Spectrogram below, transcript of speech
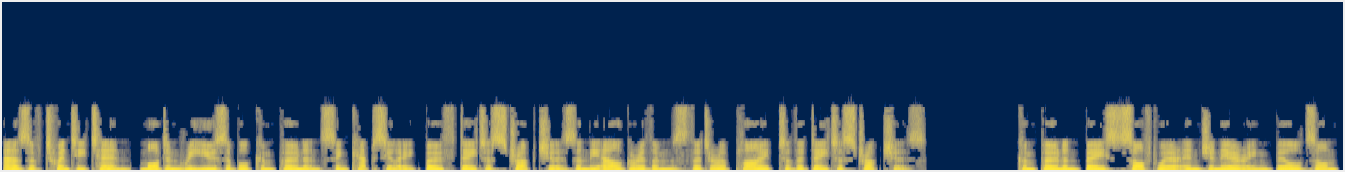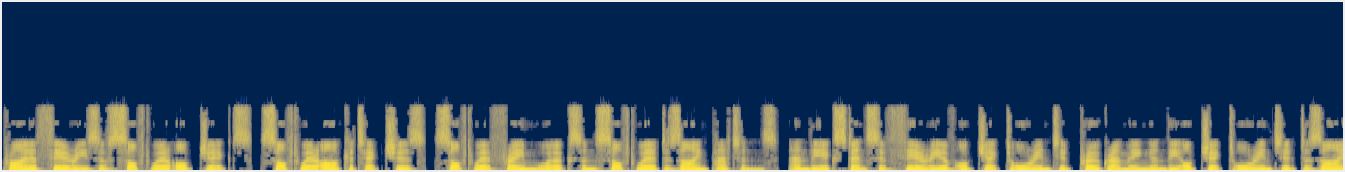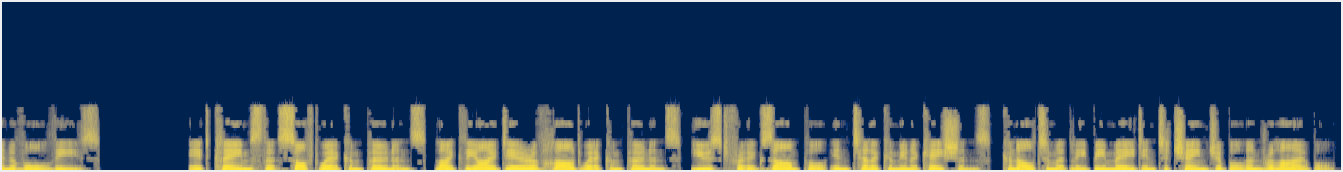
As of 2010, modern reusable components encapsulate both data structures and the algorithms that are applied to the data structures. Component-based software engineering builds on prior theories of software objects, software architectures, software frameworks and software design patterns, and the extensive theory of object-oriented programming and the object-oriented design of all these. It claims that software components, like the idea of hardware components, used for example in telecommunications, can ultimately be made interchangeable and reliable.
